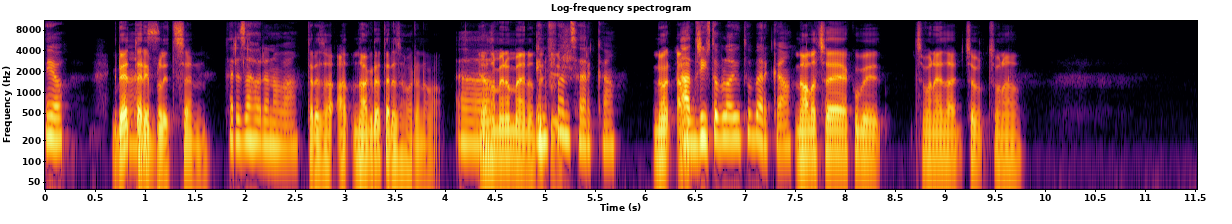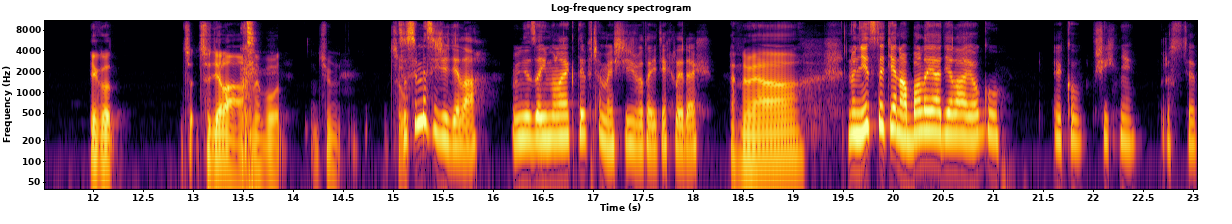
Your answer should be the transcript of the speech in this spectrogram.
jo, Kde je Nice. Terry Blitzen? Tereza Hodanová. Tereza, a, no a kde je Tereza Hodanová? Uh, Já znám jenom jméno totiž. influencerka. No, A ale, dřív to byla youtuberka. no ale co je jakoby, co ona je, co, co ona, jako, co, co dělá, nebo čím, co, Co si myslíš, že dělá? Mě zajímalo, jak ty přemýšlíš o tady těch lidech. no já, No nic, teď je na Bali a dělá jogu. Jako všichni prostě,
